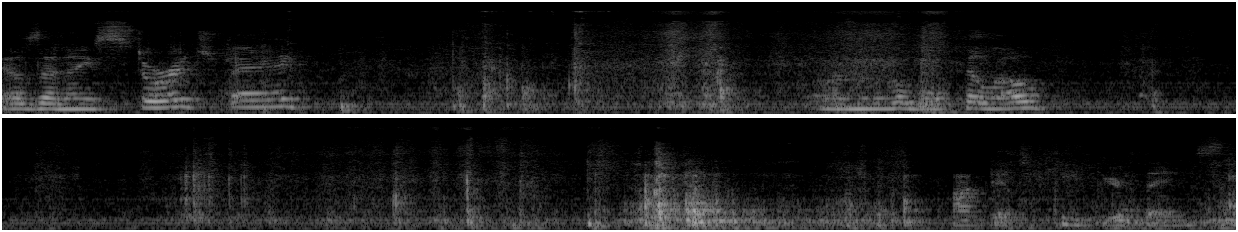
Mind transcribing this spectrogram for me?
has a nice storage bag. A removable pillow. Pocket to keep your things.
